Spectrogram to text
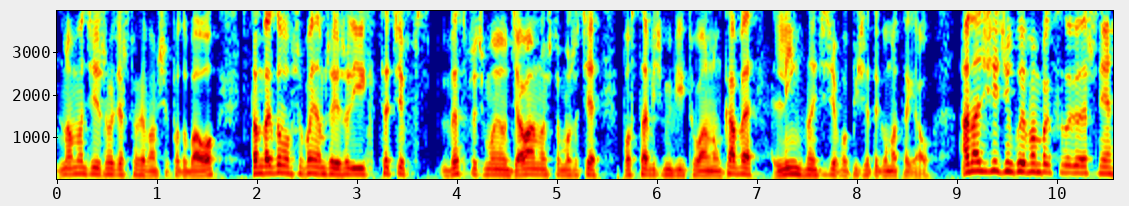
Mam nadzieję, że chociaż trochę Wam się podobało. Standardowo przypominam, że jeżeli chcecie wesprzeć moją działalność, to możecie postawić mi wirtualną kawę. Link znajdziecie w opisie tego materiału. A na dzisiaj dziękuję Wam bardzo serdecznie.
